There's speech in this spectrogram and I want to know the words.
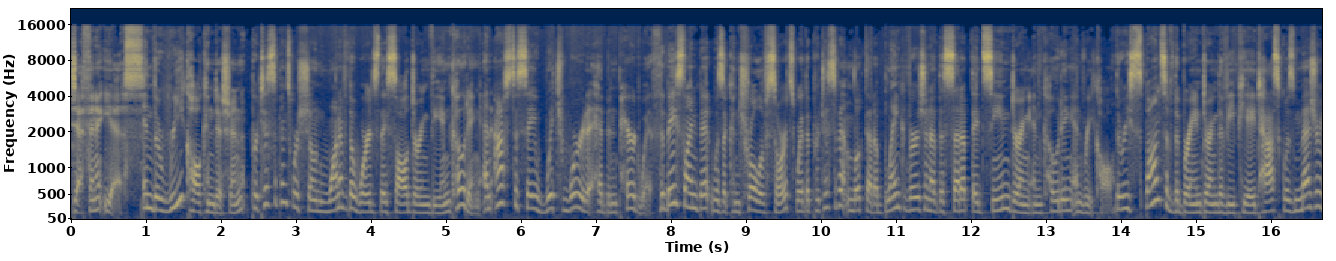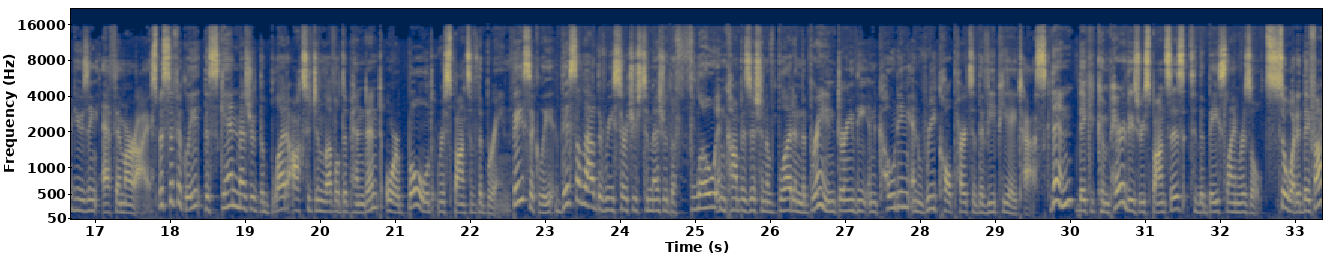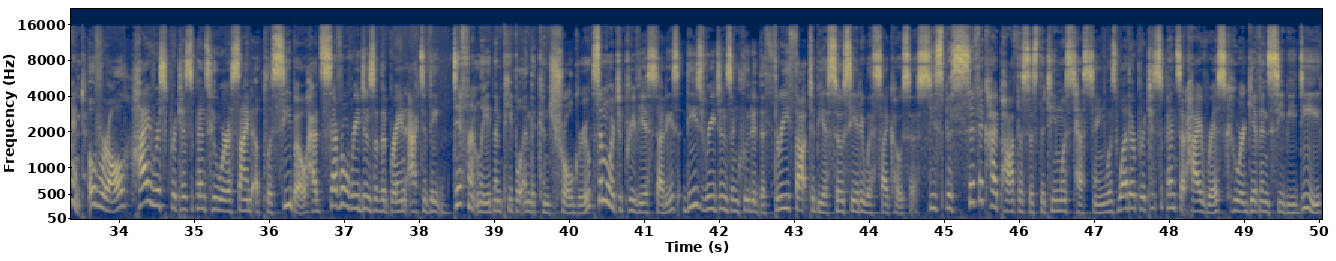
Definite yes. In the recall condition, participants were shown one of the words they saw during the encoding and asked to say which word it had been paired with. The baseline bit was a control of sorts where the participant looked at a blank version of the setup they'd seen during encoding and recall. The response of the brain during the VPA task was measured using fMRI. Specifically, the scan measured the blood oxygen level dependent, or BOLD, response of the brain. Basically, this allowed the researchers to measure the flow and composition of blood in the brain during the encoding and recall parts of the VPA task. Then, they could compare these responses to the baseline results. So what did they find? Overall, high-risk participants who were assigned a placebo had several regions of the brain activate differently than people in the control group. Similar to previous studies, these regions included the three thought to be associated with psychosis. The specific hypothesis the team was testing was whether participants at high risk who were given CBD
